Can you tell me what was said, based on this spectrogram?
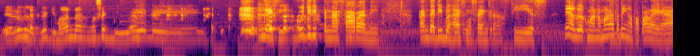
ya lu ngeliat gue gimana masa gue Ini. enggak sih gue jadi penasaran nih kan tadi bahas Apa? desain grafis ini agak ke mana-mana tapi nggak apa-apa lah ya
